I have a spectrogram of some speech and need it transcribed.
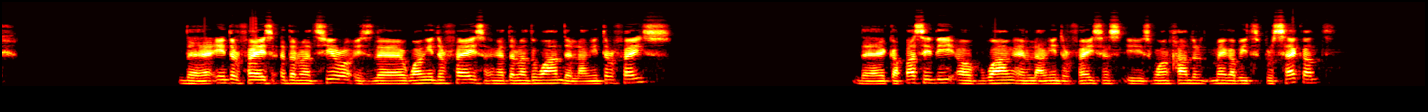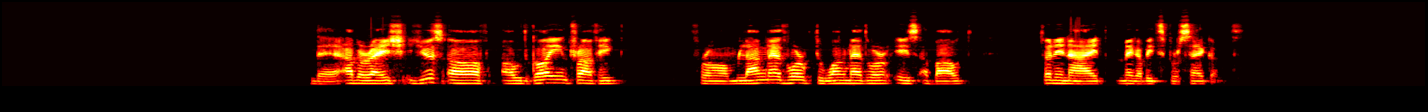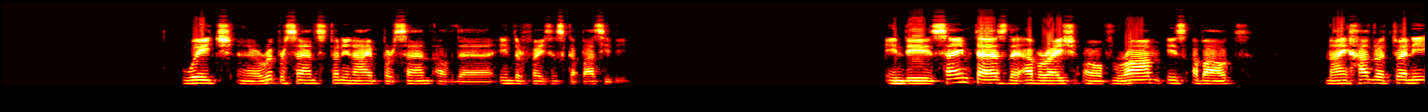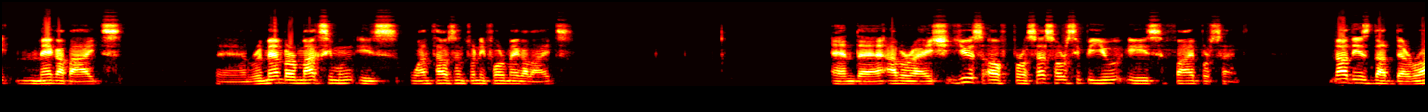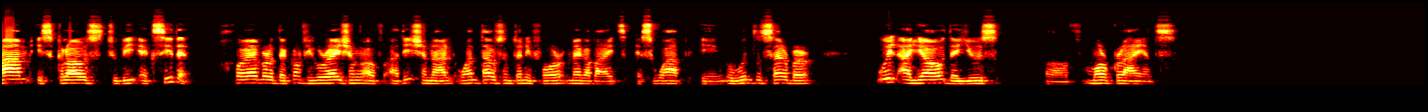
The interface Ethernet 0 is the WAN interface and Ethernet 1 the LAN interface. The capacity of WAN and LAN interfaces is 100 megabits per second. The average use of outgoing traffic from LAN network to WAN network is about 29 megabits per second, which uh, represents 29% of the interface's capacity. In the same test, the average of RAM is about 920 megabytes and remember, maximum is 1024 megabytes. And the average use of processor CPU is 5%. Notice that the RAM is close to be exceeded. However, the configuration of additional 1024 megabytes swap in Ubuntu server will allow the use of more clients.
